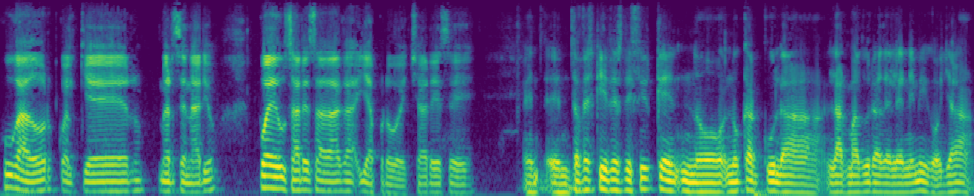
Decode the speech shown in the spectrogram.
jugador, cualquier mercenario puede usar esa daga y aprovechar ese... Entonces quieres decir que no, no calcula la armadura del enemigo, ya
